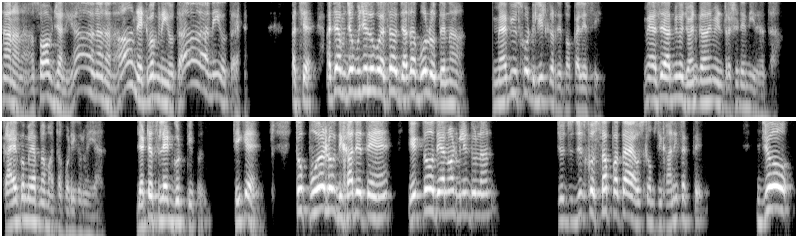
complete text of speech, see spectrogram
ना ना ना सॉफ्ट जानी ना ना ना नेटवर्क नहीं होता नहीं होता है। अच्छा अच्छा जो मुझे लोग ऐसा ज़्यादा बोल रहे होते ना, मैं भी उसको डिलीट कर देता हूँ पहले से मैं ऐसे आदमी को ज्वाइन कराने में इंटरेस्टेड नहीं रहता। काय को मैं अपना माथा फोड़ी करूँ यार? अस लेट गुड पीपल ठीक है? तो पुअर लोग दिखा देते हैं, एक तो they are not willing to learn जो जिसको सब पता है, उसको हम सिखा नहीं सकते। जो,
